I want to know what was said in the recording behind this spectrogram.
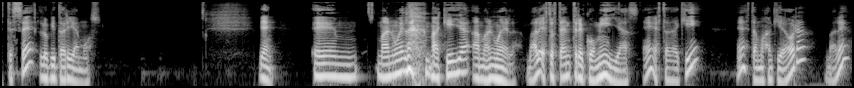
Este C lo quitaríamos. Bien. Em, Manuela maquilla a Manuela, ¿vale? Esto está entre comillas, ¿eh? Esta de aquí, ¿eh? estamos aquí ahora, ¿vale?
